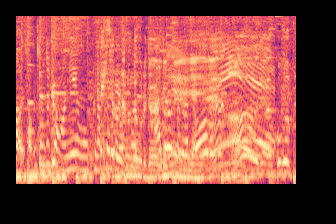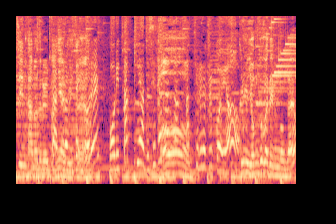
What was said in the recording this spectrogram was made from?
아, 삼- 삼주평 아니에요. 그냥 섹션을 나눈다고. 그러죠. 아, 그렇죠, 예, 그렇죠. 예. 어머니. 아우, 제가 고급진 단어들을 자, 많이 알고 그럼 이제 있어요. 이거를 머리 닦기 하듯이 살짝 어. 닦기를 해줄 거예요. 그러면 염소가 되는 건가요?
